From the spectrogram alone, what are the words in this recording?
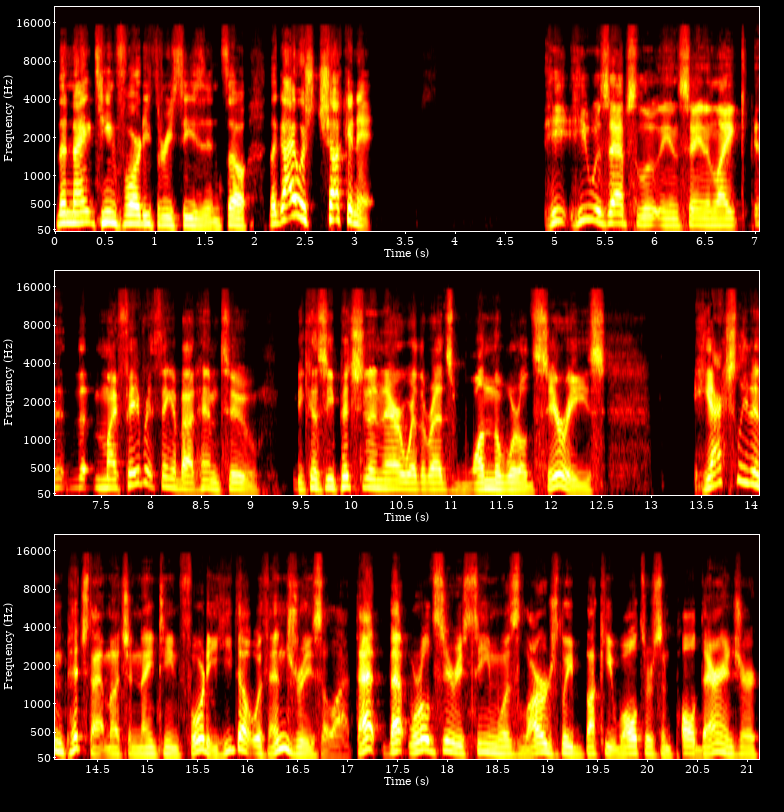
the 1943 season. So the guy was chucking it. He he was absolutely insane, and like eh, the, my favorite thing about him too, because he pitched in an era where the Reds won the World Series he actually didn't pitch that much in 1940. He dealt with injuries a lot. That that World Series team was largely Bucky Walters and Paul Derringer.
